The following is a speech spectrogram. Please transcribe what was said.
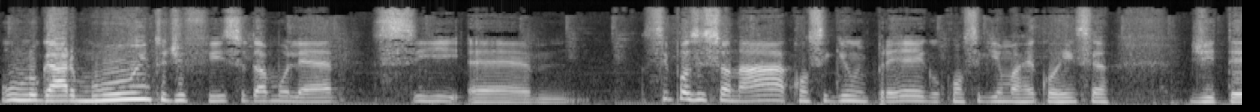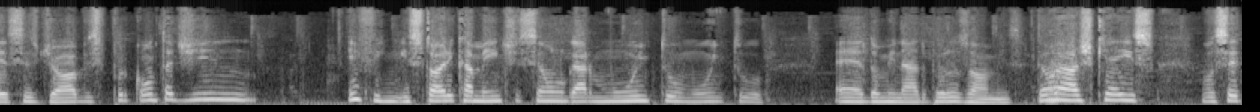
um lugar muito difícil da mulher se, é, se posicionar, conseguir um emprego, conseguir uma recorrência de ter esses jobs por conta de, enfim, historicamente ser um lugar muito, muito é, dominado pelos homens. Então eu acho que é isso. Você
